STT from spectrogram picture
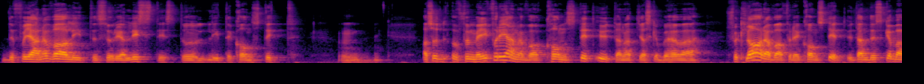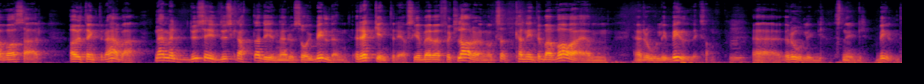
det får gärna vara lite surrealistiskt och lite konstigt. Mm. Alltså för mig får det gärna vara konstigt utan att jag ska behöva förklara varför det är konstigt. Utan det ska bara vara så här. Ja, hur tänkte du här? Bara, Nej men du säger, du skrattade ju när du såg bilden. Räcker inte det? Ska jag behöva förklara den också? Kan det inte bara vara en, en rolig bild liksom? Eh, rolig, snygg bild.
